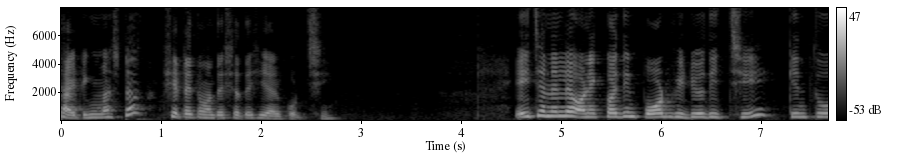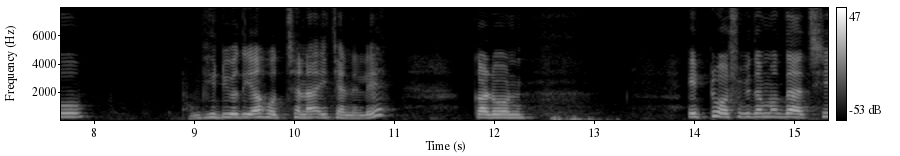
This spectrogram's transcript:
সাইটিং মাছটা, সেটাই তোমাদের সাথে শেয়ার করছি। এই চ্যানেলে অনেক কয়দিন পর ভিডিও দিচ্ছি, কিন্তু ভিডিও দেওয়া হচ্ছে না এই চ্যানেলে। কারণ একটু অসুবিধার মধ্যে আছি,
